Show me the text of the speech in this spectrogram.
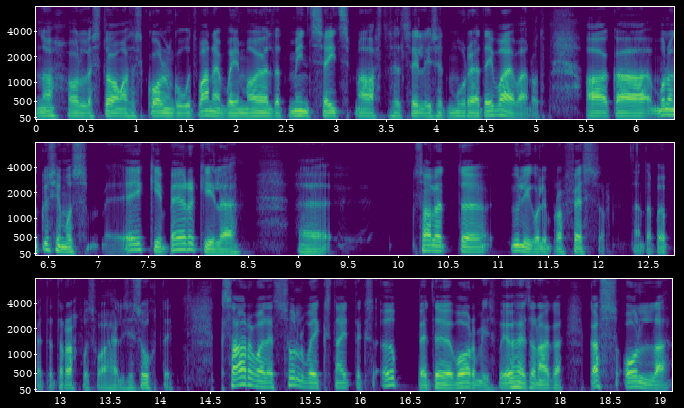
noh, olles Toomasest kolm kuud vanem, võin ma öelda, et mind seitsmeaastaselt sellised mured ei vaevanud. aga mul on küsimus Eiki Bergile. Äh, sa oled äh, ülikooli professor tähendab, õpetada rahvusvahelisi suhteid. kas sa arvad, et sul võiks näiteks õppetöö vormis või ühesõnaga, kas olla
